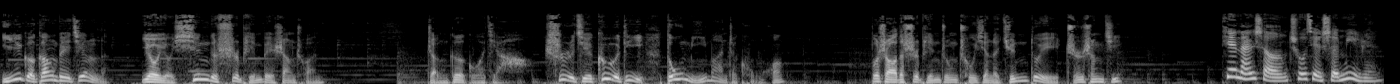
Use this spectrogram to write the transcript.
一个刚被禁了，又有新的视频被上传。整个国家、世界各地都弥漫着恐慌。不少的视频中出现了军队、直升机。天南省出现神秘人，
